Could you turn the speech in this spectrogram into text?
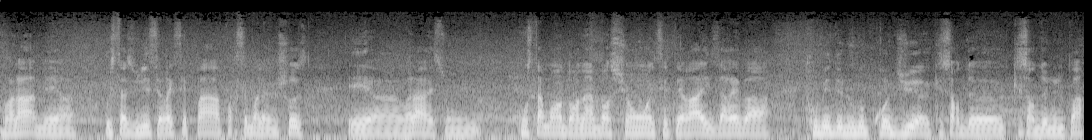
Voilà, mais aux États-Unis, c'est vrai que c'est pas forcément la même chose. Et voilà, ils sont constamment dans l'invention, etc. Ils arrivent à trouver de nouveaux produits qui, sortent de, qui sortent de nulle part.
